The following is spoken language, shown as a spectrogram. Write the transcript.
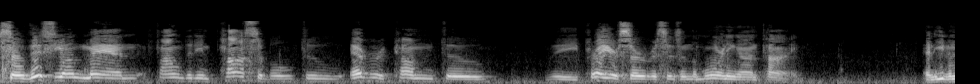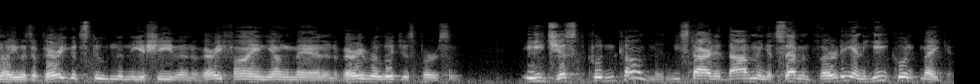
So this young man found it impossible to ever come to the prayer services in the morning on time. And even though he was a very good student in the yeshiva and a very fine young man and a very religious person, he just couldn't come. We started davening at 7.30 and he couldn't make it.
